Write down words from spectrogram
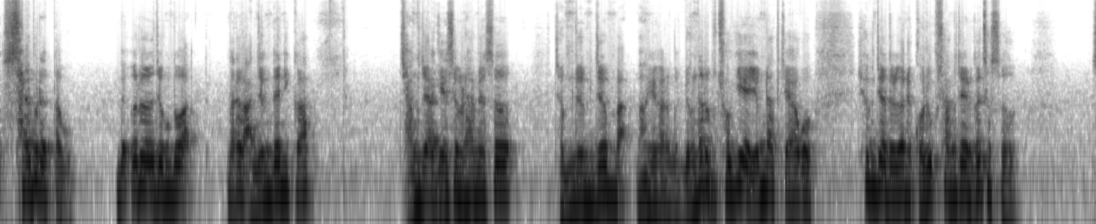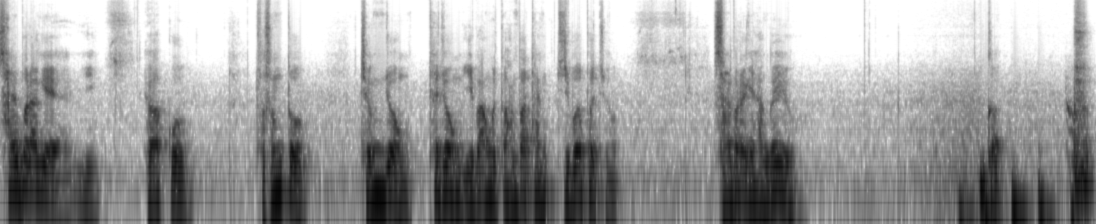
살벌했다고. 근데 어느 정도 나라가 안정되니까 장자 계승을 하면서 점점점 망해가는 거예요. 명나라도 초기에 영락제하고 형제들 간의 고륙 상쟁을 거쳐서 살벌하게 해왔고 조선도 정종, 태종, 이방을 또 한바탕 뒤집어 엎었죠. 살벌하게 한 거예요. 그러니까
